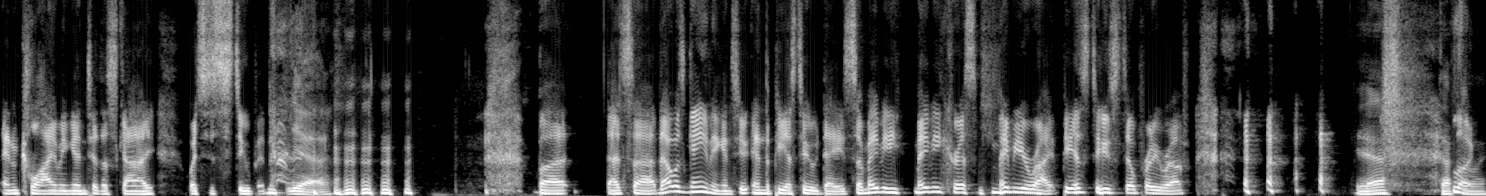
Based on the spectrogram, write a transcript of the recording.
and climbing into the sky, which is stupid. Yeah, but that's uh that was gaming in, in the PS2 days. So maybe maybe Chris, maybe you're right. PS2 is still pretty rough. Yeah, definitely.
